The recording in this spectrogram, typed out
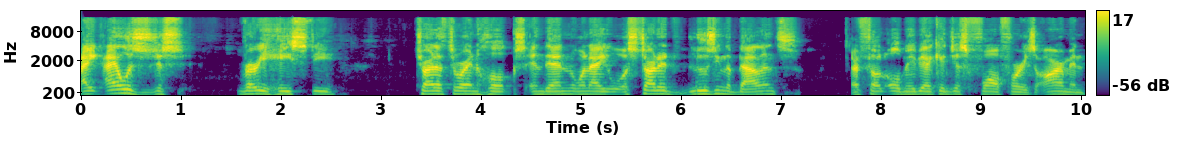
I, I was just very hasty, trying to throw in hooks, and then when I started losing the balance, I felt, oh, maybe I can just fall for his arm and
